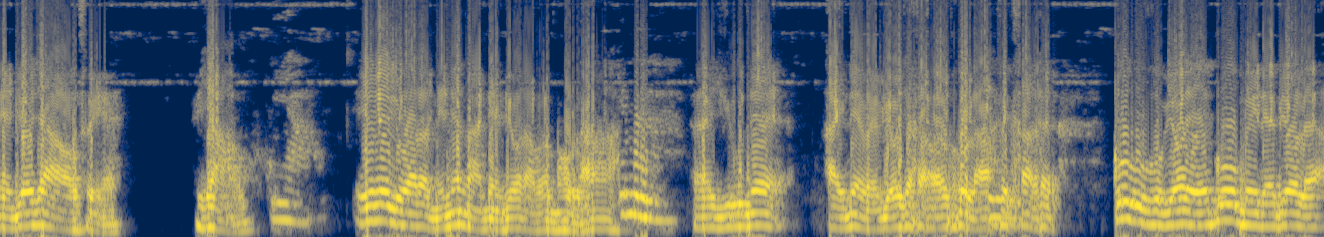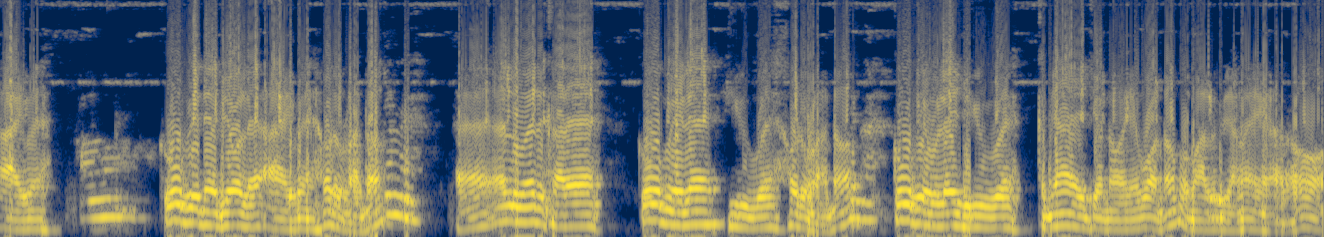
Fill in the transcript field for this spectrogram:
နဲ့ပြောကြအောင်ဆိုရင်မရဘူးမရ အေးလေးလိုကတော့နင်းနဲ့ငါနဲ့ပြောတာပဲမဟုတ်လားဒီမှာအဲယူနဲ့အိုင်နဲ့ပဲပြောကြတာပဲမဟုတ်လားဒီခါလေကိုကိုကိုပြောရင်ကိုမေနဲ့ပြောလဲအိုင်ပဲအော်ကိုဖေနဲ့ပြောလဲအိုင်ပဲဟုတ်တယ်လားနော်ဒီမှာအဲအဲ့လိုပဲဒီခါလေကိုမေလဲယူပဲဟုတ်တယ်လားနော်ကိုဖေကိုလည်းယူပဲခမရရဲ့ကျွန်တော်ရဲ့ပေါ့နော်ပမာလိုပြန်လိုက်ရတော့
